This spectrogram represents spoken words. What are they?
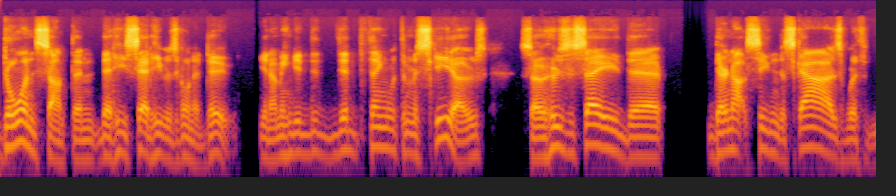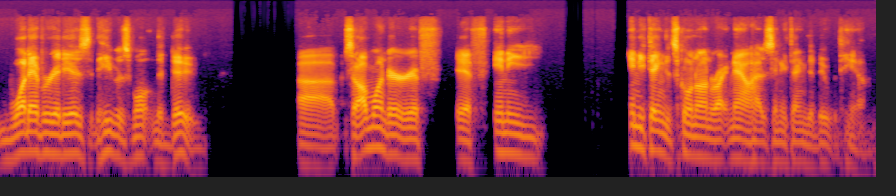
doing something that he said he was going to do. You know, I mean, he did, did the thing with the mosquitoes. So who's to say that they're not seeding the skies with whatever it is that he was wanting to do? Uh, so I wonder if if any anything that's going on right now has anything to do with him.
